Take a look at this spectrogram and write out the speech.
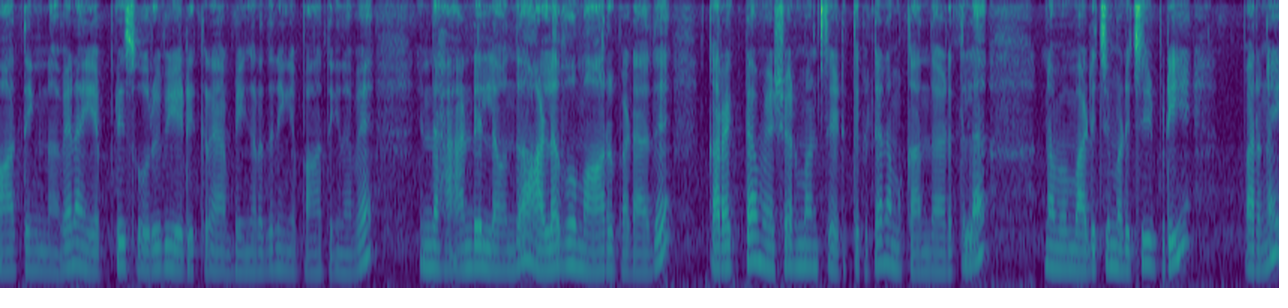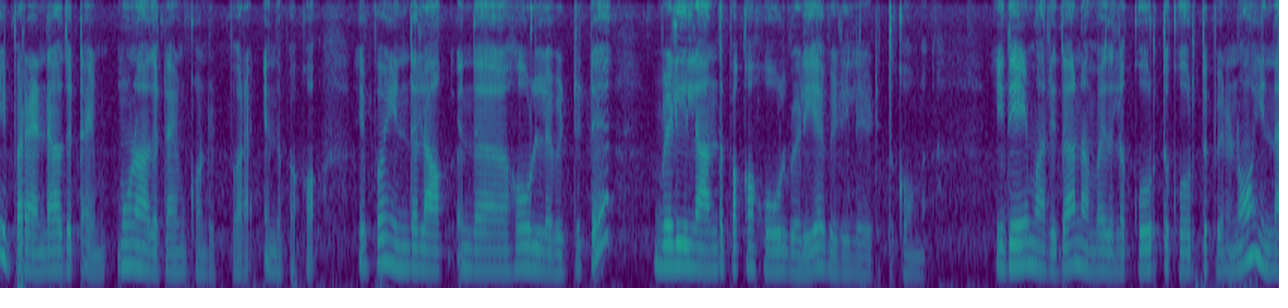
பார்த்தீங்கன்னாவே நான் எப்படி சொருவி எடுக்கிறேன் அப்படிங்கிறது நீங்கள் பார்த்தீங்கன்னாவே இந்த ஹேண்டிலில் வந்து அளவு மாறுபடாது. கரெக்டாக மெஷர்மெண்ட்ஸ் எடுத்துக்கிட்டு நமக்கு அந்த இடத்துல நம்ம மடித்து மடித்து இப்படி பாருங்கள் இப்போ ரெண்டாவது டைம் மூணாவது டைம் கொண்டுட்டு போகிறேன் இந்த பக்கம். இப்போ இந்த லாக் இந்த ஹோலில் விட்டுட்டு வெளியில் அந்த பக்கம் ஹோல் வெளியே வெளியில் எடுத்துக்கோங்க. இதே மாதிரி தான் நம்ம இதில் கோர்த்து கோர்த்து பின்னணும். இந்த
